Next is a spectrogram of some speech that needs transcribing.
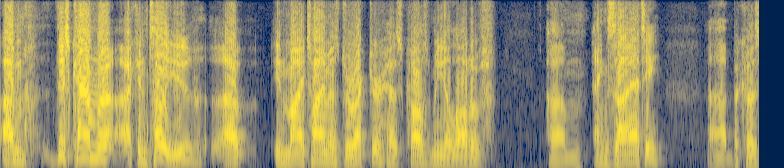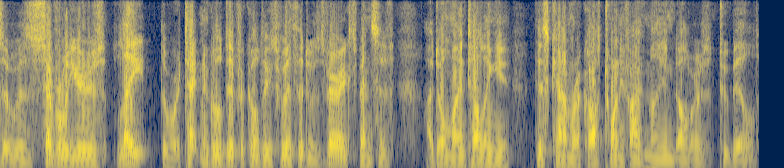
Um, this camera, I can tell you, uh, in my time as director, has caused me a lot of um, anxiety uh, because it was several years late. There were technical difficulties with it. It was very expensive. I don't mind telling you, this camera cost $25 million to build,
